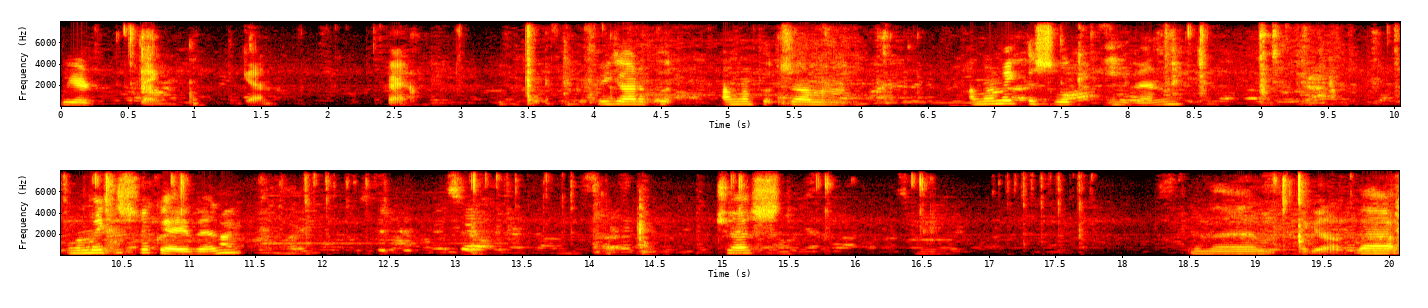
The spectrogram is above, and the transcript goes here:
weird thing again. Okay. We gotta put. I'm gonna put some. I'm gonna make this look even. I'm gonna make this look even. Just. And then I get out that.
